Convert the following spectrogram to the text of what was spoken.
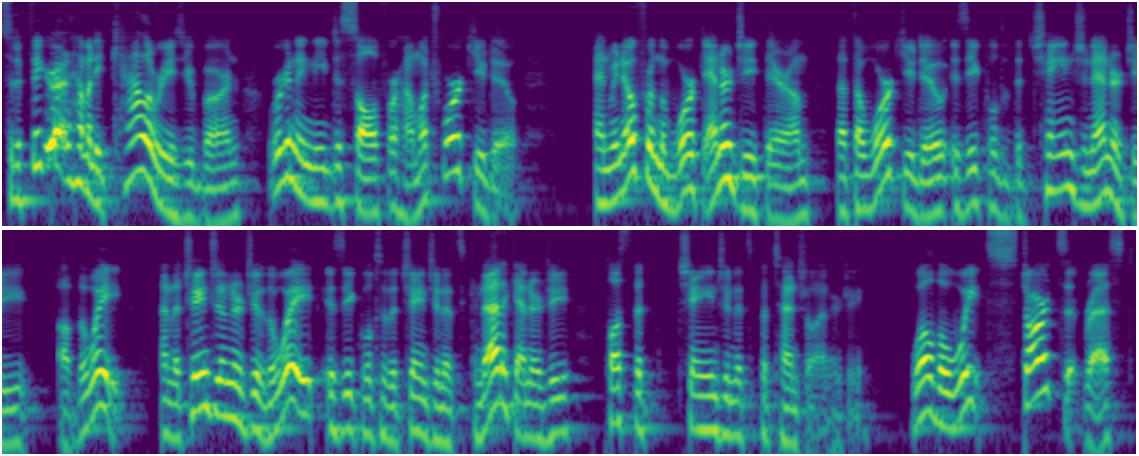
So to figure out how many calories you burn, we're going to need to solve for how much work you do. And we know from the work energy theorem that the work you do is equal to the change in energy of the weight. And the change in energy of the weight is equal to the change in its kinetic energy plus the change in its potential energy. Well, the weight starts at rest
